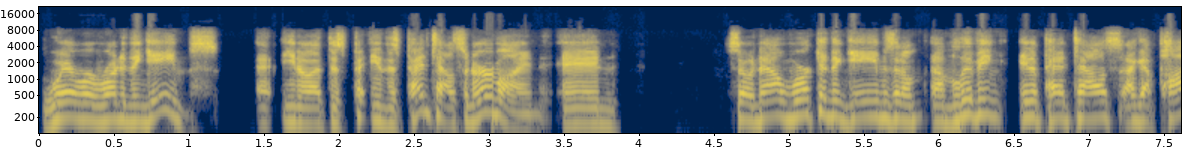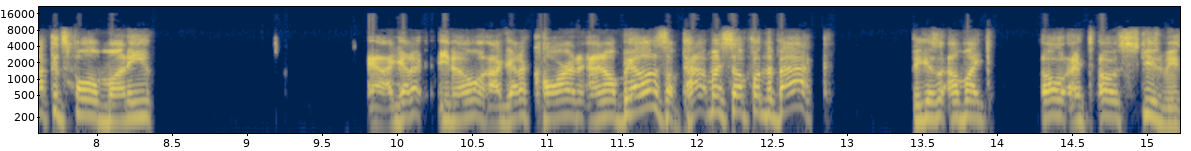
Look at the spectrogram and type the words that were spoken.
where we're running the games, you know, at this in this penthouse in Irvine. And so now I'm working the games and I'm, I'm living in a penthouse. I got pockets full of money. And I got a, you know, I got a car and, and I'll be honest, I'll pat myself on the back because I'm like, oh, oh, excuse me,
